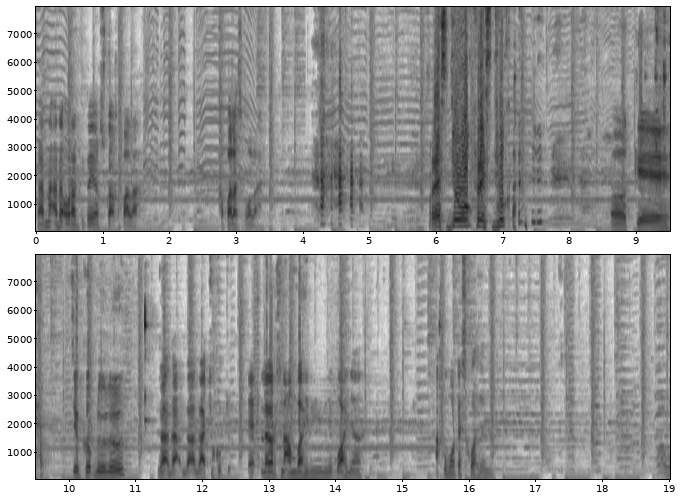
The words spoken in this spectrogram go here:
Karena ada orang kita yang suka kepala. Kepala sekolah fresh joke fresh joke. Oke cukup dulu. Nggak nggak nggak nggak cukup. Eh harus nambah ini, ini kuahnya. Aku mau tes kuahnya nih. Wow.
